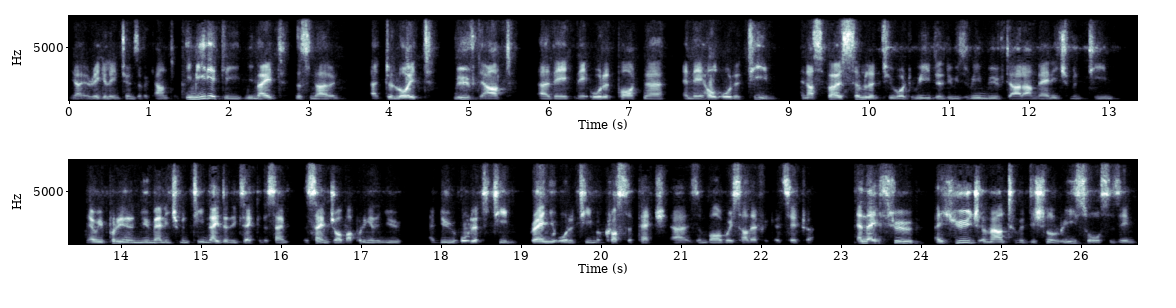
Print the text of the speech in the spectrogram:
you know, irregular in terms of accounting. Immediately, we made this known. Uh, Deloitte moved out uh, their, their audit partner and their whole audit team. And I suppose similar to what we did is we moved out our management team and we put in a new management team. They did exactly the same the same job by putting in a new a new audit team, brand new audit team across the patch, uh, Zimbabwe, South Africa, etc. And they threw a huge amount of additional resources in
